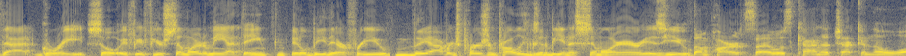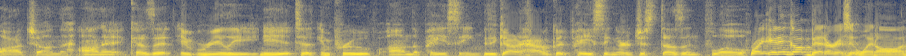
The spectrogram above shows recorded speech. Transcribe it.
that grade. So if, if you're similar to me, I think it'll be there for you. The average person probably is going to be in a similar area as you. some parts I was kind of checking the watch on the on it because it it really needed to improve on the pacing. You got to have good pacing or it just doesn't flow. Right, and it got better as it went on.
